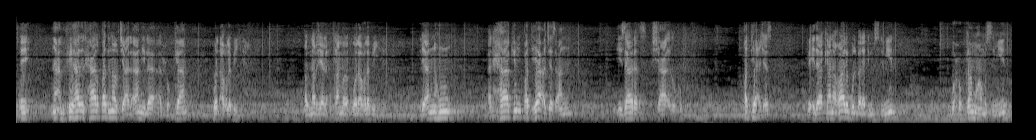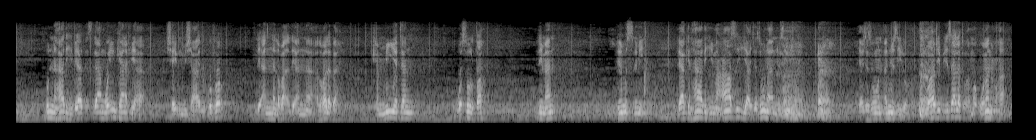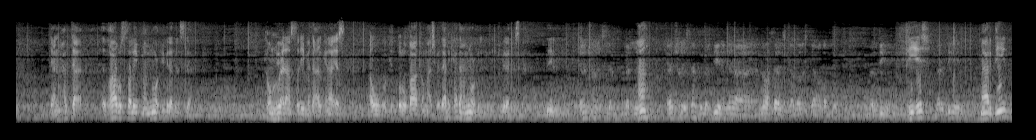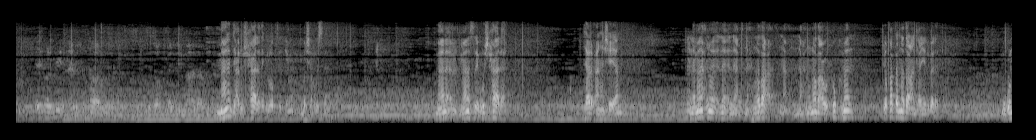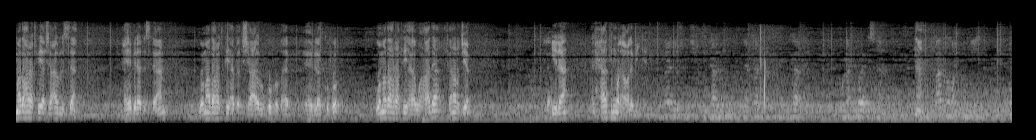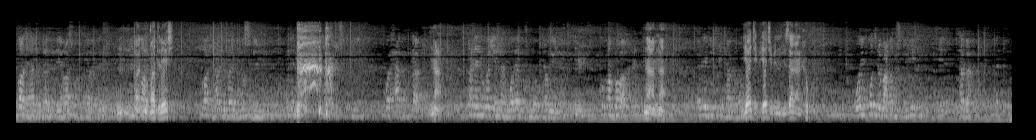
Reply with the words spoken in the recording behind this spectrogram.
إيه نعم في هذه الحال قد نرجع الآن إلى الحكام والأغلبية قد نرجع إلى الحكام والأغلبية لأنه الحاكم قد يعجز عن إزالة شعائر الكفر قد يعجز فإذا كان غالب البلد مسلمين وحكامها مسلمين قلنا هذه بلاد إسلام وإن كان فيها شيء من شعائر الكفر لأن. لأن الغلبة كمية وسلطة لمن؟ للمسلمين لكن هذه معاصي يعجزون أن يزيلوها. يعجزون أن يزيلوها. الواجب إزالتها ومنعها يعني حتى إظهار الصليب ممنوع في بلاد الإسلام. كونه يعلن الصليب مثل على الكنائس أو في الطرقات وما أشبه ذلك هذا ممنوع في بلاد الإسلام. المردين ها؟ كلام شيخ الاسلام في المردين إنها نوع ثالث من الاسلام في المردين في إيش؟ مردين ماردين. اي مردين يعني ما ندري عاد وش حاله ذاك الوقت اللي يحكم شيخ الإسلام. ما ن- ما نستطيع وش حاله. تعرف عنها شيئا؟ إنما نحن نحن نضع نحن نضع حكما بقطع النظر عن تعيين البلد. نقول ما ظهرت فيها شعائر الإسلام فهي بلاد إسلام. وما ظهرت فيها شعائر الكفر فهي- بلاد كفر. وما ظهر فيها وهذا فنرجع إلى الحاكم والأغلبية. كان يكون كافر ونحن بلد إسلام نعم. كانوا محكومين نقاتل هذا البلد الذي راسه كافر نقاتل إيش؟ نقاتل هذا البلد المسلم الذي نحن مسلمين والحاكم كافر نعم. بعد أن يبين له ولا يكون له تأويلا كفرا بواحا نعم نعم. هل يجوز قتاله؟ يجب يجب أن يزال عن الحكم. وإن قتل بعض المسلمين تبعا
